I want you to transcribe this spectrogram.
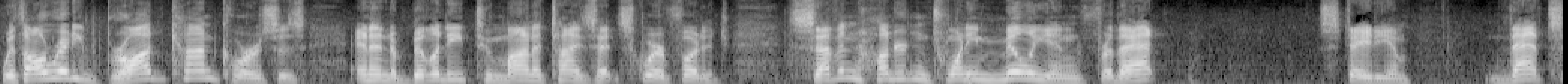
with already broad concourses and an ability to monetize that square footage. 720 million for that stadium. That's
